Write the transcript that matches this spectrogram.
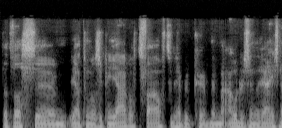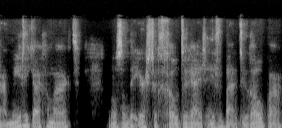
dat was, um, ja, toen was ik een jaar of twaalf. Toen heb ik uh, met mijn ouders een reis naar Amerika gemaakt. Dat was dan de eerste grote reis even buiten Europa.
